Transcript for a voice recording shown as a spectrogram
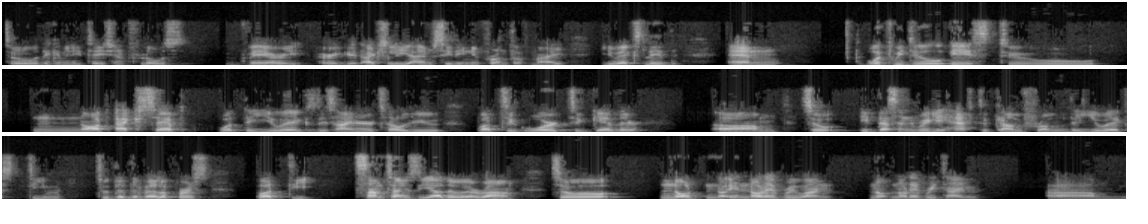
so the communication flows very very good. Actually, I'm sitting in front of my UX lead, and what we do is to not accept what the UX designer tell you, but to work together. Um, so it doesn't really have to come from the UX team to the developers, but the sometimes the other way around. So not, not and not everyone, not not every time um,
